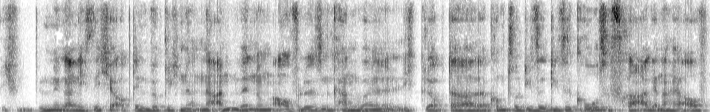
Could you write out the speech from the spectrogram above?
ich bin mir gar nicht sicher, ob den wirklich eine, eine Anwendung auflösen kann, weil ich glaube, da, da kommt so diese, diese große Frage nachher auf,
